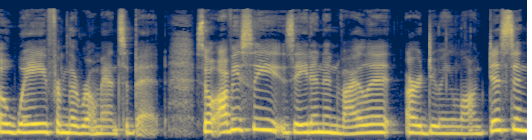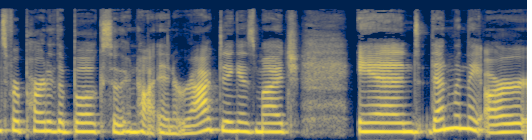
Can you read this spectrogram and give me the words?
away from the romance a bit. So, obviously, Xaden and Violet are doing long distance for part of the book, so they're not interacting as much. And then when they are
